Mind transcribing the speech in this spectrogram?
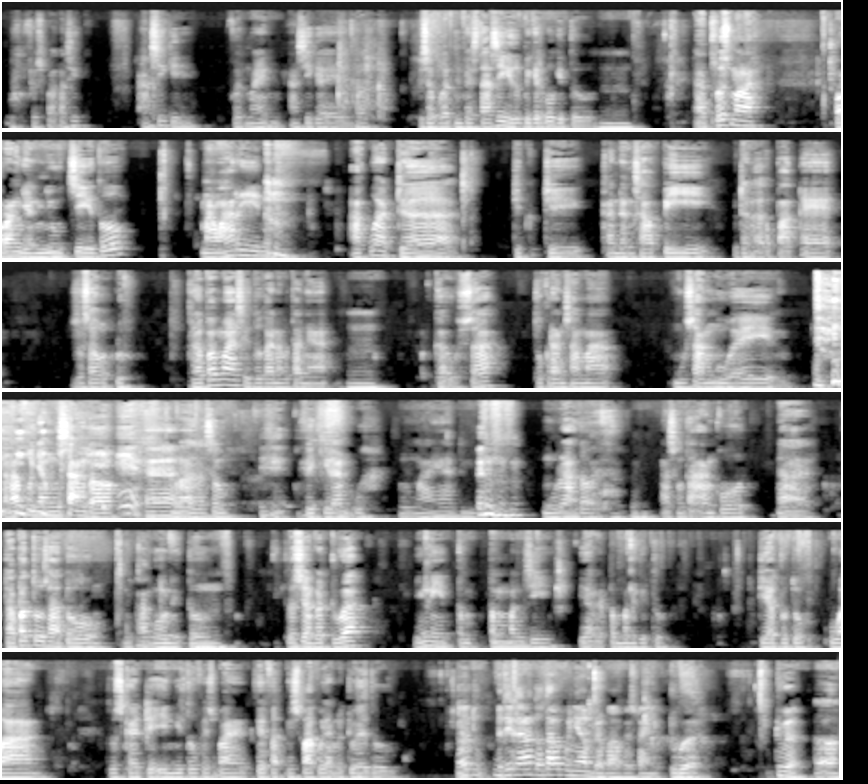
uh, Vespa kasih asik ya buat main asik kayak bisa buat investasi gitu pikirku gitu. Hmm. Nah terus malah orang yang nyuci itu nawarin, aku ada di, di kandang sapi udah nggak kepake. Terus aku, loh berapa mas? Itu kan aku tanya. Hmm. gak usah tukeran sama musangmu wae karena punya musang toh. Lah, langsung kepikiran wah lumayan murah toh. Langsung tak angkut. Nah dapat tuh satu bangun itu. Hmm. terus yang kedua ini tem- temen sih ya temen gitu dia butuh uang terus gadein itu Vespa Vespa Vespaku yang kedua itu Oh, berarti sekarang total punya berapa Vespa ini? dua Dua. Heeh.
